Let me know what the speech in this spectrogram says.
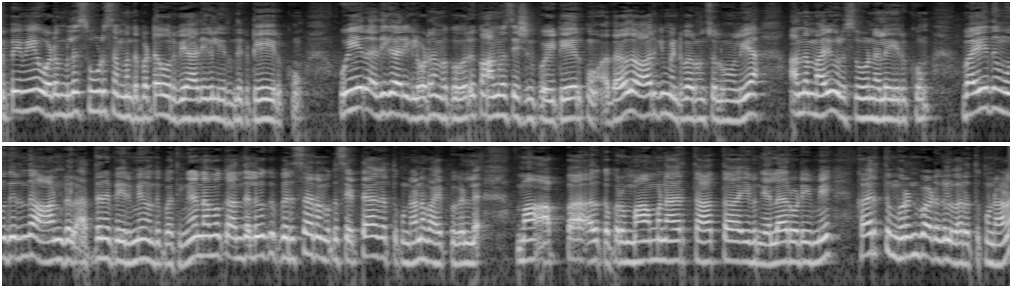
எப்பயுமே உடம்புல சூடு சம்மந்தப்பட்ட ஒரு வியாதிகள் இருந்துக்கிட்டே இருக்கும். இருக்கும். உயர் அதிகாரிகளோட நமக்கு ஒரு கான்வர்சேஷன் போயிட்டே இருக்கும். அதாவது ஆர்குமெண்ட் வரும்னு சொல்லுவோம் இல்லையா? அந்த மாதிரி ஒரு சூழ்நிலை இருக்கும். வயது முதிர்ந்த ஆண்கள் அத்தனை பேருமே வந்து பார்த்திங்கன்னா நமக்கு அந்தளவுக்கு பெருசாக நமக்கு செட் ஆகிறதுக்கு உண்டான வாய்ப்புகளில் மா அப்பா அதுக்கப்புறம் மாமனார் தாத்தா இவங்க எல்லாரோடையுமே கருத்து முரண்பாடுகள் வரத்துக்குண்டான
